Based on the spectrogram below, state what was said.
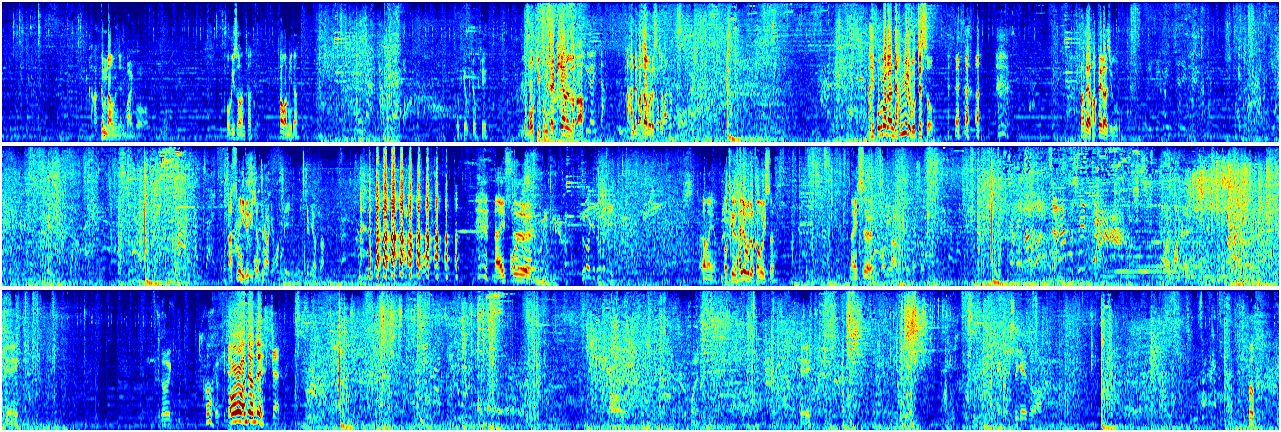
가끔 나오는 장면. 아이고. 거기서 한타? 갑니다. 오케이, 오케이, 오케이. 이거 먹기 궁 잘 피하면서 가. 투여했다. 아, 한대 이거 맞아버렸죠? 아니, 뽕 맞았는데 합류를 못했어. 상대가 다 빼가지고. 뭐, 땄으면 이득이죠? 확실히 이쯤이었나? 나이스. 어, 네. 누더기 누더기. 잠깐만요. 어떻게든 살려보도록 하고 있어. 나이스. 머리가. 아 맞네. 오케이. 유도 어, 어 안돼 안돼. 쉣. 오케이. 좀 쓰게 해줘라. 후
